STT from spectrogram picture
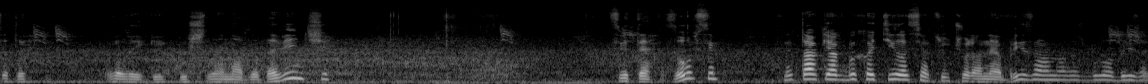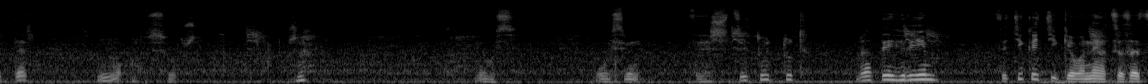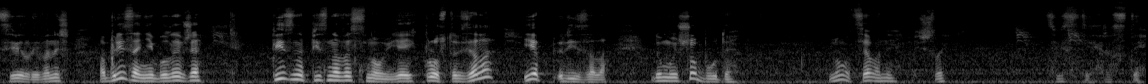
Це той великий кущ Леонардо да Вінчі. Цвіте зовсім не так, як би хотілося. Цю вчора не обрізала, треба ж було обрізати теж. Ну, все вже. Вже. І ось. Ось він. Теж цвітуть тут брати грім. Це тільки-тільки вони оце зацвіли. Вони ж обрізані були вже пізно-пізно весною. Я їх просто взяла і обрізала. Думаю, що буде. Ну, оце вони пішли цвісти, рости.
